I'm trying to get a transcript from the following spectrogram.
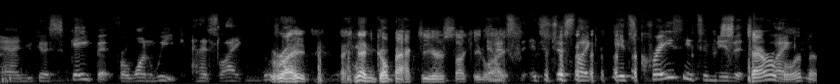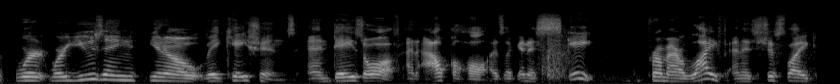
and you can escape it for one week. And it's like Right. And then go back to your sucky life. It's, it's, just like it's crazy to me it's that terrible, like, isn't it? We're we're using, you know, vacations and days off and alcohol as like an escape from our life. And it's just like,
